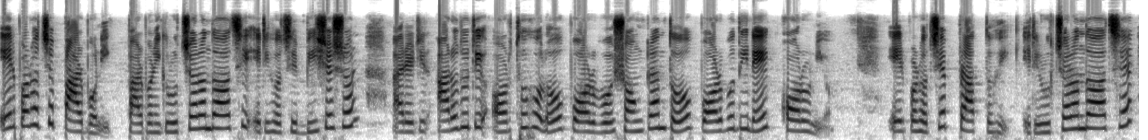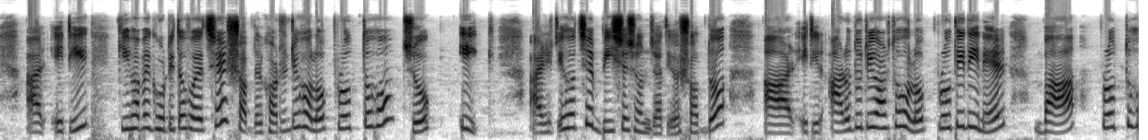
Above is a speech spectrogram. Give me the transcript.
এরপর হচ্ছে পার্বণিক। পার্বণিকের উচ্চারণ দেওয়া আছে, এটি হচ্ছে বিশেষণ। আর এটির আরও দুটি অর্থ হলো পর্ব সংক্রান্ত, পর্বদিনে করণীয়। এরপর হচ্ছে প্রাত্যহিক, এটির উচ্চারণ দেওয়া আছে। আর এটি কীভাবে ঘটিত হয়েছে? শব্দের ঘটনাটি হলো প্রত্যহ যোগ ইক। আর এটি হচ্ছে বিশেষণ জাতীয় শব্দ। আর এটির আরও দুটি অর্থ হলো প্রতিদিনের বা প্রত্যহ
